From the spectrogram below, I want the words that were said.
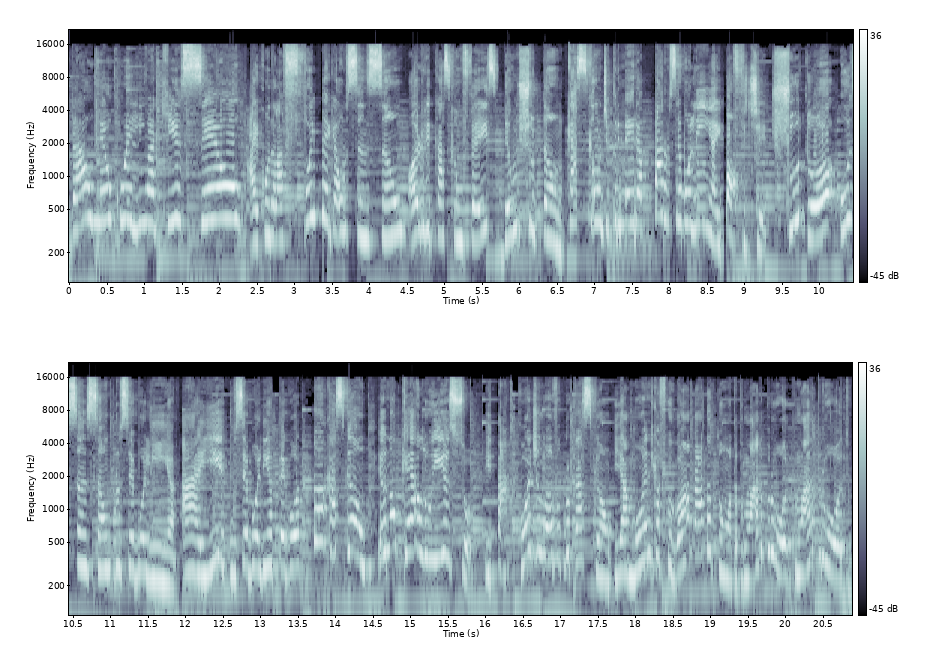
Dá o meu coelhinho aqui, seu. Aí quando ela foi pegar o Sansão, olha o que Cascão fez: deu um chutão. Cascão de primeira para o Cebolinha e poft, chutou o Sansão pro Cebolinha. Aí o Cebolinha pegou, tô Cascão, eu não quero isso. E tacou de novo pro Cascão. E a Mônica ficou igual uma barata tonta, pra um lado pro outro, pra um lado pro outro.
